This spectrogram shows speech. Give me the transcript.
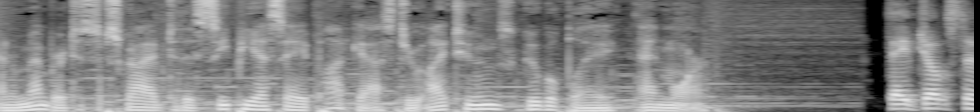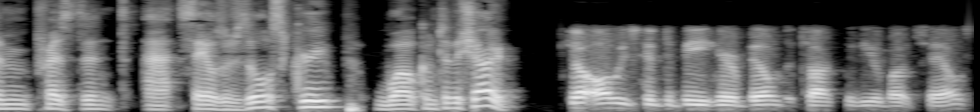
And remember to subscribe to the CPSA podcast through iTunes, Google Play, and more. Dave Johnston, President at Sales Resource Group. Welcome to the show. always good to be here, Bill, to talk with you about sales.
